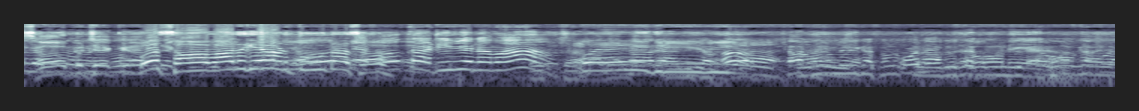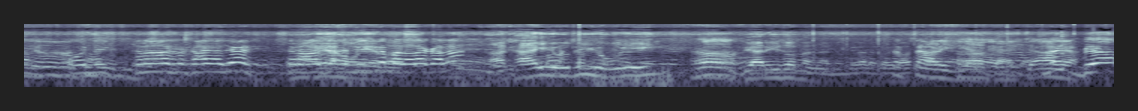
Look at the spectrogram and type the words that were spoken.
ਸੌ ਪਿੱਛੇ ਉਹ 100 ਵੱਧ ਗਿਆ ਹੁਣ ਤੂੰ ਤਾਂ 100 ਉਹ ਘਾਟੀ ਵੀ ਨਾ ਮਾਂ ਉਹ ਇਹ ਵੀ ਗਰੀਬ ਹੀ ਆ ਦੋ ਅਖਾਈ ਉਹਦੀ ਹੋ ਗਈ 4200 ਮੈਂ ਤੈਨੂੰ 40 ਆ ਜਾ ਵਿਆਹ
